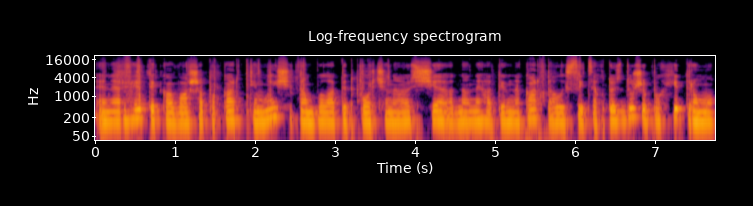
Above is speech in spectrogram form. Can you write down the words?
енергетика ваша по карті миші там була підпорчена. Ось ще одна негативна карта лисиця. Хтось дуже по-хитрому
